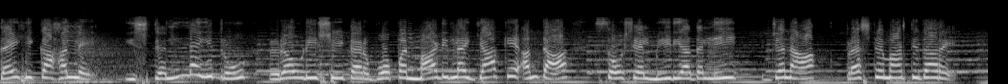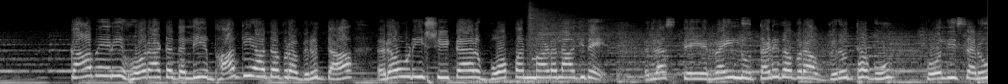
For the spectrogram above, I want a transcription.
ದೈಹಿಕ ಹಲ್ಲೆ, ಇಷ್ಟೆಲ್ಲ ಇದ್ರೂ ರೌಡಿ ಶೀಟರ್ ಓಪನ್ ಮಾಡಿಲ್ಲ ಯಾಕೆ ಅಂತ ಸೋಷಿಯಲ್ ಮೀಡಿಯಾದಲ್ಲಿ ಜನ ಪ್ರಶ್ನೆ ಮಾಡ್ತಿದ್ದಾರೆ. ಕಾವೇರಿ ಹೋರಾಟದಲ್ಲಿ ಭಾಗಿಯಾದವರ ವಿರುದ್ಧ ರೌಡಿ ಶೀಟರ್ ಓಪನ್ ಮಾಡಲಾಗಿದೆ. ರಸ್ತೆ, ರೈಲು ತಡೆದವರ ವಿರುದ್ಧವೂ ಪೊಲೀಸರು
